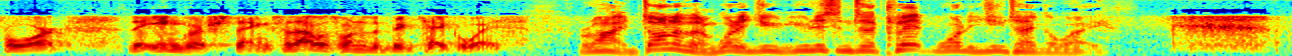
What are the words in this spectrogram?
for the English thing. So that was one of the big takeaways. Right, Donovan, what did you you listen to the clip? What did you take away?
